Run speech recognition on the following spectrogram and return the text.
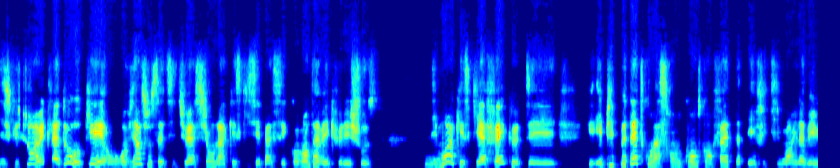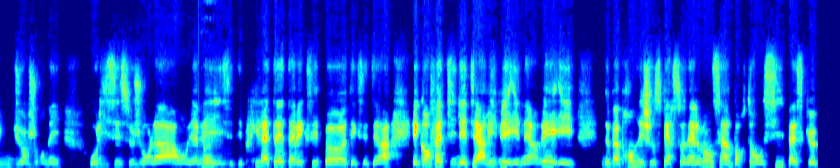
discussion avec l'ado. Ok, on revient sur cette situation-là. Qu'est-ce qui s'est passé? Comment tu as vécu les choses? Dis-moi, qu'est-ce qui a fait que tu es et puis peut-être qu'on va se rendre compte qu'en fait, effectivement, il avait une dure journée au lycée ce jour-là, on lui avait, il s'était pris la tête avec ses potes, etc. Et qu'en fait, il était arrivé énervé et ne pas prendre les choses personnellement, c'est important aussi parce que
